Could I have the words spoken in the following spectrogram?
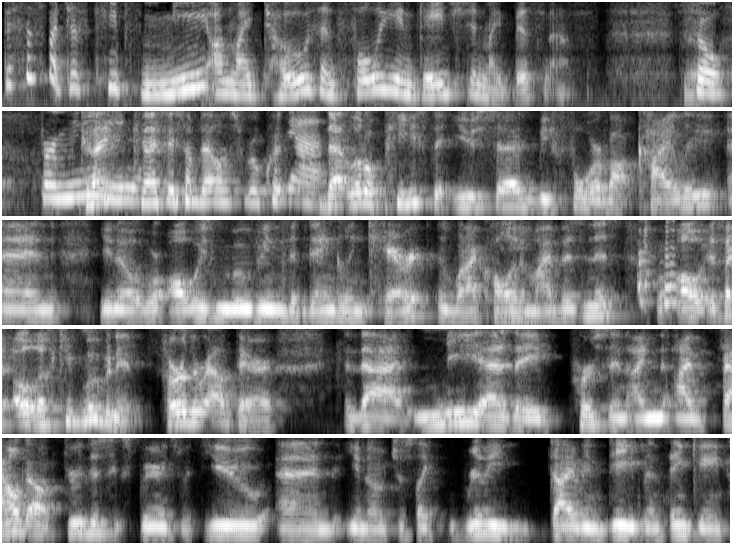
This is what just keeps me on my toes and fully engaged in my business. Yeah. So for me, can I, can I say something else real quick? Yeah. That little piece that you said before about Kylie and, you know, we're always moving the dangling carrot and what I call it in my business. We're always, it's like, oh, let's keep moving it further out there that me as a person I, I found out through this experience with you and you know just like really diving deep and thinking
